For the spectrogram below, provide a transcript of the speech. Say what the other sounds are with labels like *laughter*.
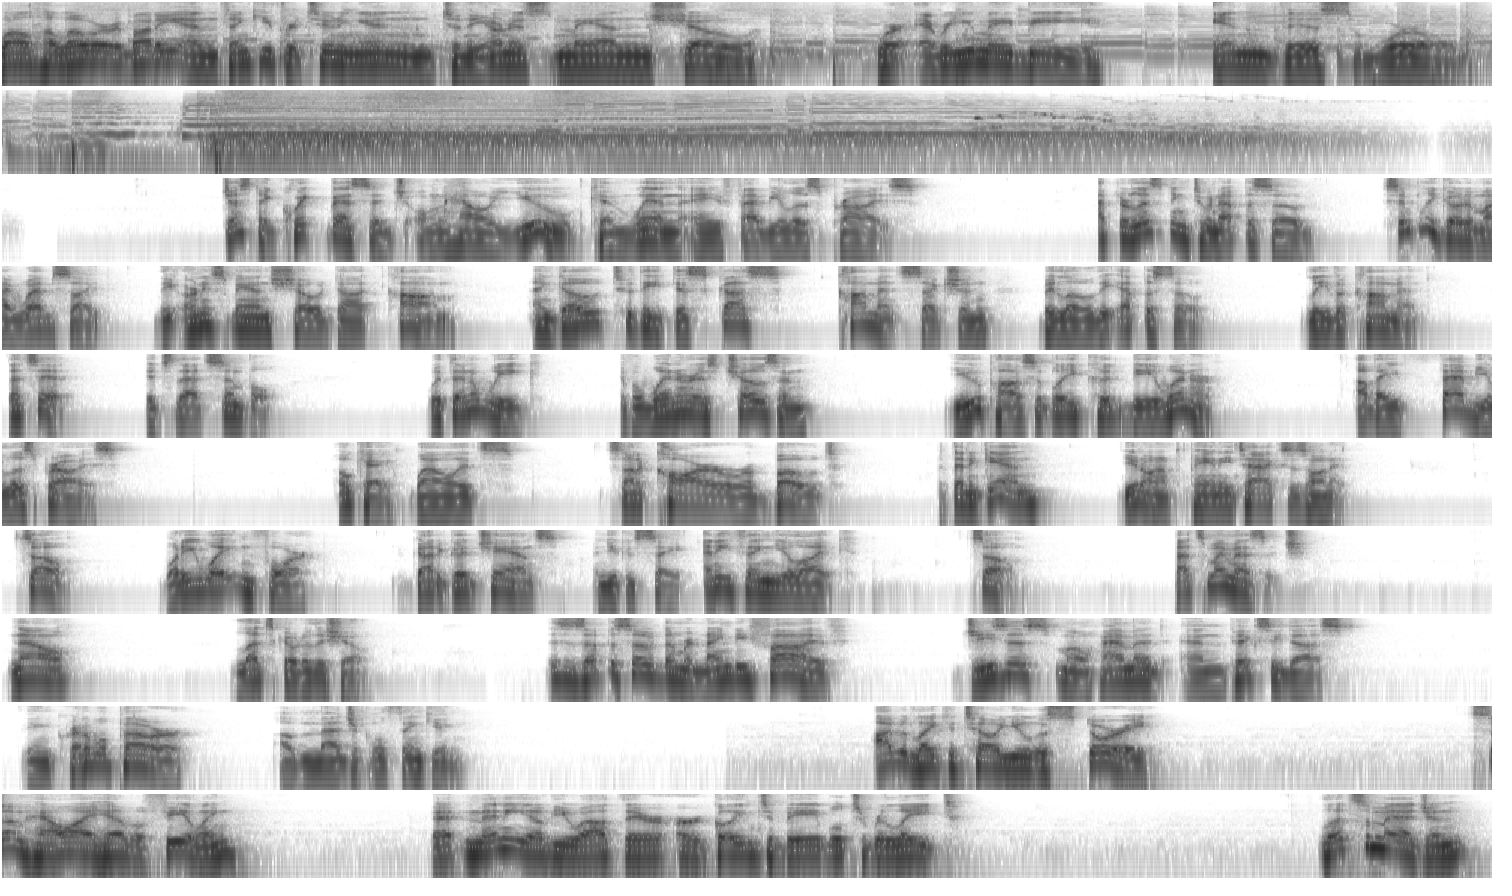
Well, hello, everybody, and thank you for tuning in to the Earnest Mann Show, wherever you may be in this world. Just a quick message on how you can win a fabulous prize. After listening to an episode, simply go to my website, theearnestmannshow.com, and go to the Discuss Comment section below the episode. Leave a comment. That's it. It's that simple. Within a week, if a winner is chosen, you possibly could be a winner of a fabulous prize. Okay, well, it's it's not a car or a boat, but then again, you don't have to pay any taxes on it. So, what are you waiting for? You've got a good chance, and you can say anything you like. So, that's my message. Now, let's go to the show. This is episode number 95 Jesus, Mohammed, and Pixie Dust. The incredible power of magical thinking. I would like to tell you a story. Somehow I have a feeling that many of you out there are going to be able to relate. Let's imagine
